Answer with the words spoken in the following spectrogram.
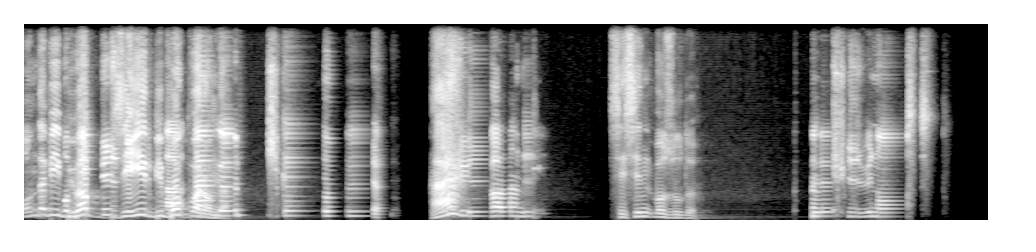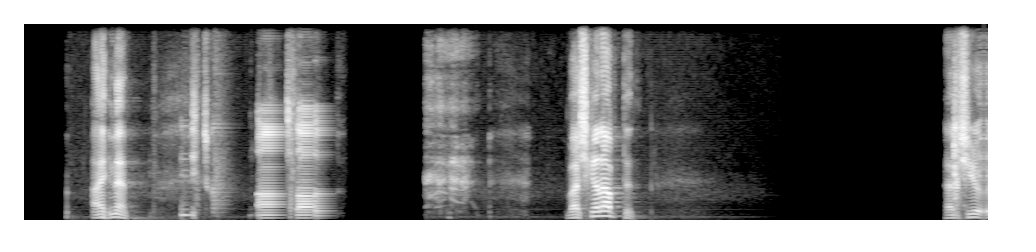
Onda bir, O bir 500 zehir bir bok var onda. Ha? 500 falan değil. Sesin bozuldu. 500 bin. Aynen. Aa, sağ ol. Başka ne yaptın? Her şey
